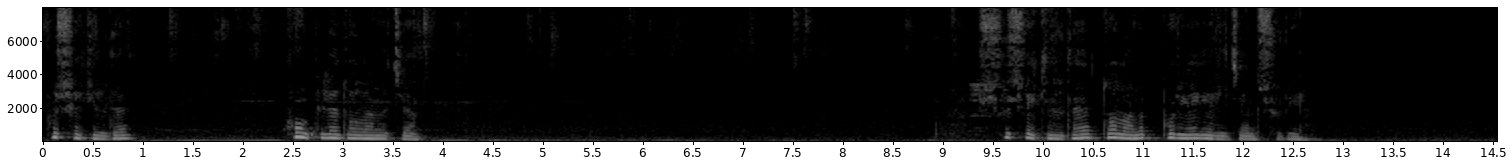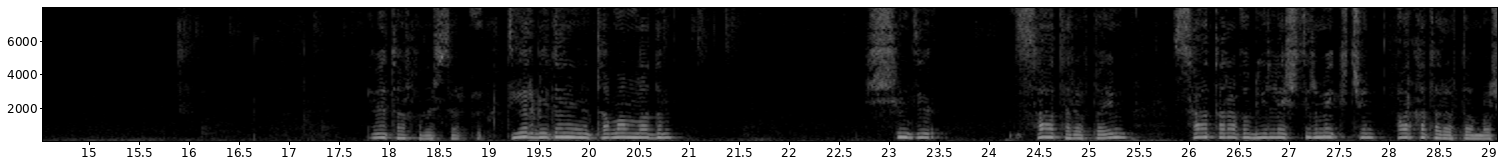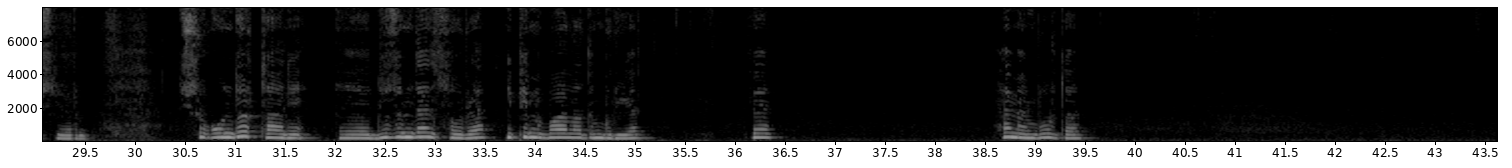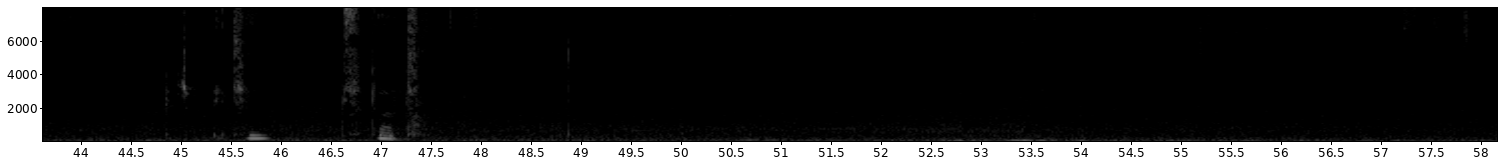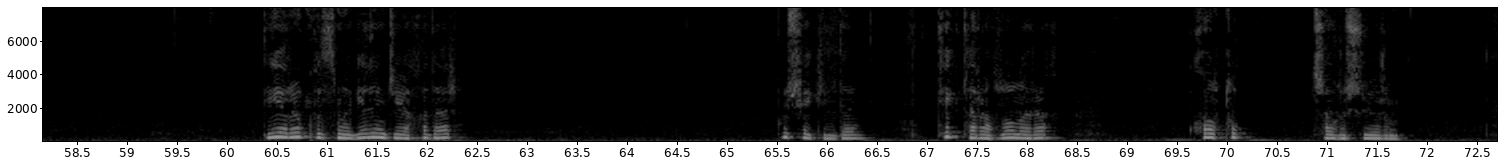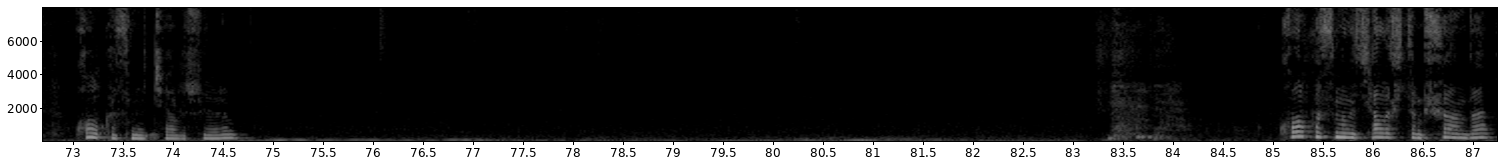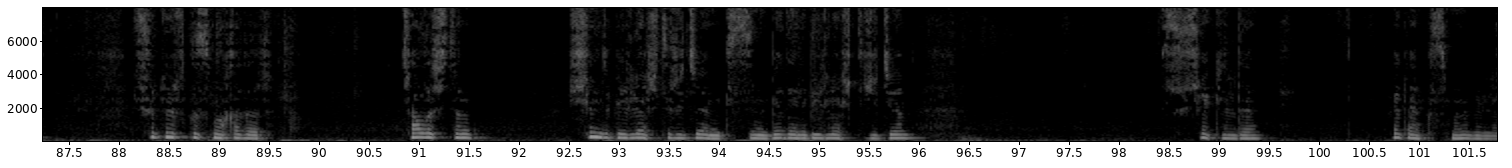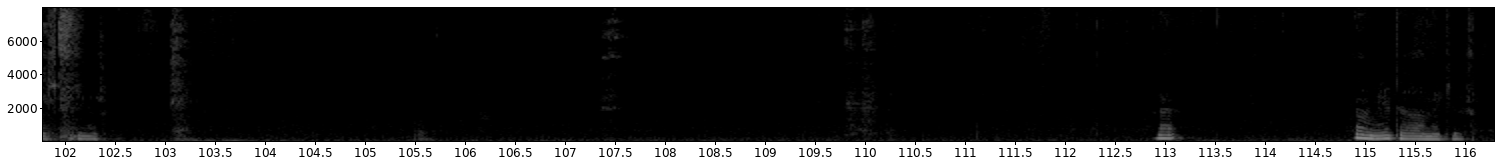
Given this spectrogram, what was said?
Bu şekilde komple dolanacağım. Şu şekilde dolanıp buraya geleceğim şuraya. Evet arkadaşlar diğer bedenini tamamladım. Şimdi sağ taraftayım. Sağ tarafı birleştirmek için arka taraftan başlıyorum. Şu 14 tane e, düzümden sonra ipimi bağladım buraya ve hemen burada bir, iki, üç, dört Diğer kısma gelinceye kadar bu şekilde tek taraflı olarak koltuk çalışıyorum. Kol kısmını çalışıyorum. Kol kısmını çalıştım şu anda. Şu düz kısma kadar çalıştım. Şimdi birleştireceğim ikisini. Bedeni birleştireceğim. Şu şekilde beden kısmını birleştiriyorum. Ve örmeye devam ediyorum.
